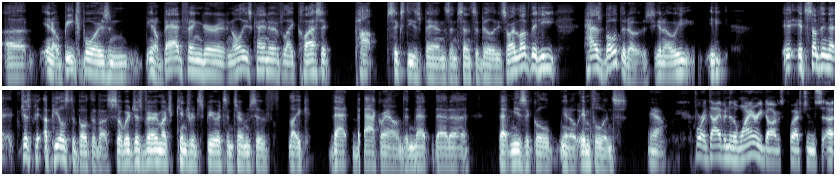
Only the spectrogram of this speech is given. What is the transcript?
uh, you know, Beach Boys and you know, Badfinger and all these kind of like classic pop 60s bands and sensibilities. So I love that he has both of those. You know, he he it's something that just appeals to both of us. So we're just very much kindred spirits in terms of like that background and that that uh that musical, you know, influence. Yeah. Before I dive into the winery dogs questions, uh,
